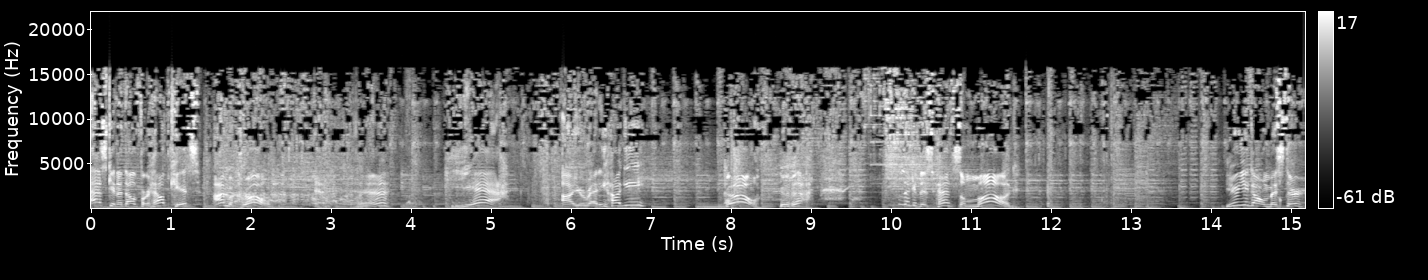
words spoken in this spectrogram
Ask an adult for help, kids. I'm a pro. Huh? Yeah. Are you ready, Huggy? Go! Look at this handsome mug. Here you go, mister.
